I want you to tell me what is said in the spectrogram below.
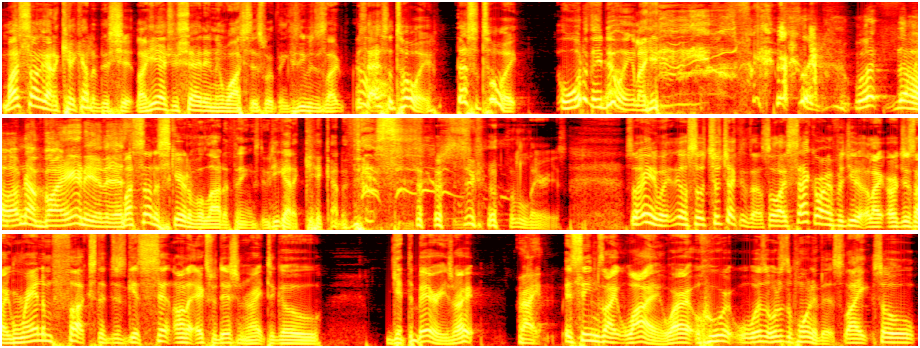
My son got a kick out of this shit. Like he actually sat in and watched this with me because he was just like, "That's a toy. That's a toy. What are they doing?" Like, like, what? No, I'm not buying any of this. My son is scared of a lot of things, dude. He got a kick out of this. hilarious. So anyway, so, so check this out. So like Sakurai and Fujita like are just like random fucks that just get sent on an expedition, right, to go get the berries, right? right. It seems like why? Why? Who? Are, what is, what is the point of this? Like, so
